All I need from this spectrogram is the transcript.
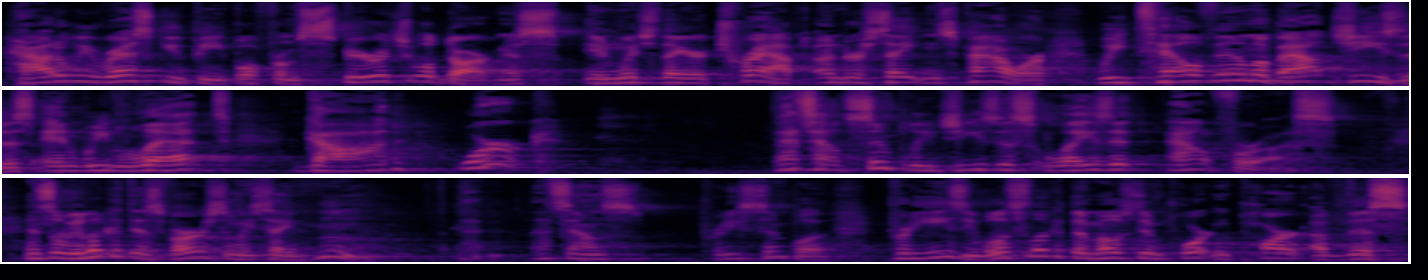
How do we rescue people from spiritual darkness in which they are trapped under Satan's power? We tell them about Jesus and we let God work. That's how simply Jesus lays it out for us. And so we look at this verse and we say, hmm, that, that sounds Pretty simple, pretty easy. Well, let's look at the most important part of this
